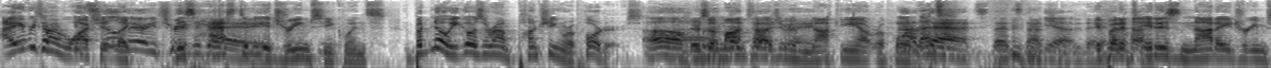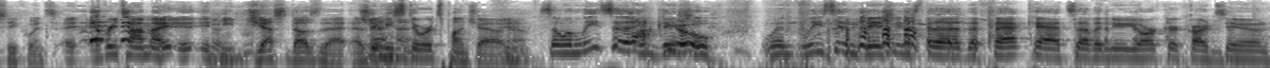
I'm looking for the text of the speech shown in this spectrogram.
I every time I watch it, still like very true this has to be a dream sequence. But no, he goes around punching reporters. Oh, there's a montage of okay. him knocking out Not reporters. that. That's not Yeah. true today. But it, it is not a dream sequence. Every time I, it, he just does that. As Jimmy Stewart's Punch Out. So when Lisa Fuck envis- you. when Lisa envisions the the fat cats of a New Yorker cartoon,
